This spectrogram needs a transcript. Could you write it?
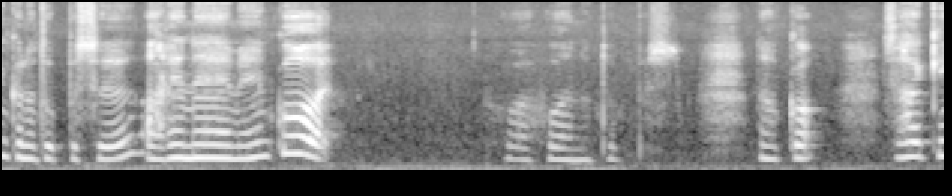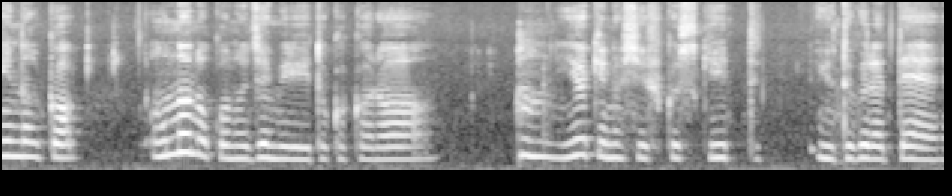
ピンクのトップス？あれねめんこい。ふわふわのトップス。なんか最近なんか女の子のジェミリーとかから「勇気の私服好き」って言ってくれて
